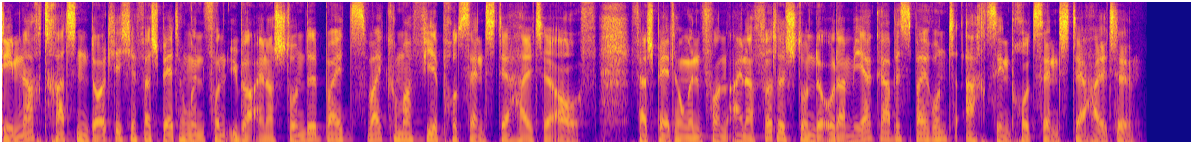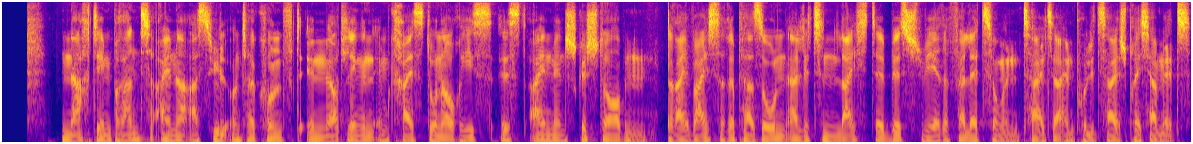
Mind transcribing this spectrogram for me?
Demnach traten deutliche Verspätungen von über einer Stunde bei 2,4 Prozent der Halte auf. Verspätungen von einer Viertelstunde oder mehr gab es bei rund 18 Prozent der Halte. Nach dem Brand einer Asylunterkunft in Nördlingen im Kreis Donau-Ries ist ein Mensch gestorben. Drei weitere Personen erlitten leichte bis schwere Verletzungen, teilte ein Polizeisprecher mit.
